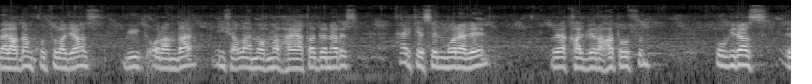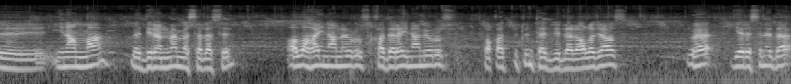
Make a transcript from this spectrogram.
beladan kurtulacağız. Büyük oranda inşallah normal hayata döneriz. Herkesin morali ve kalbi rahat olsun. Bu biraz e, inanma ve direnme meselesi. Allah'a inanıyoruz, kadere inanıyoruz. Fakat bütün tedbirleri alacağız ve gerisini de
